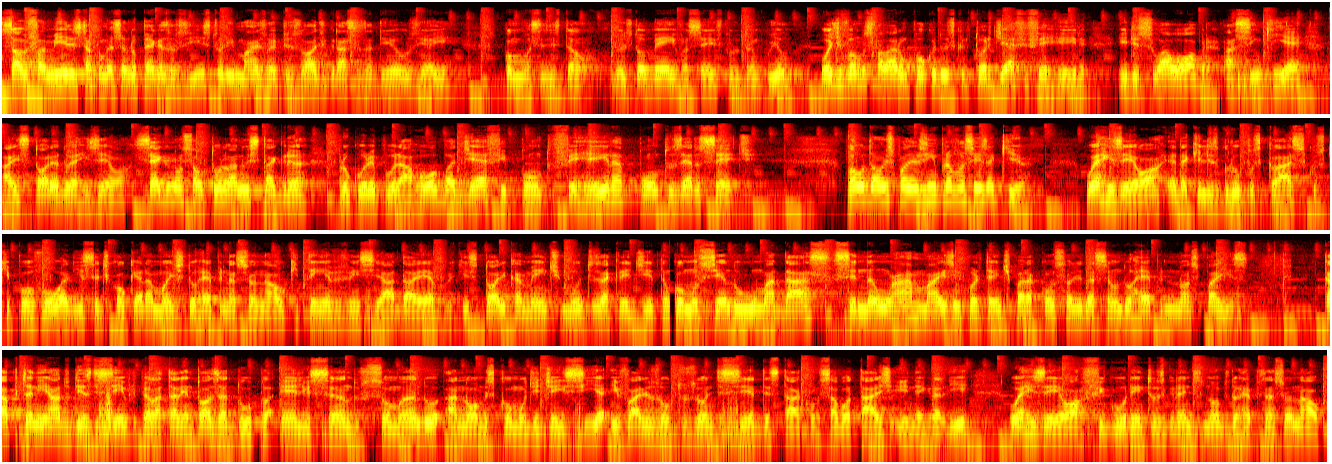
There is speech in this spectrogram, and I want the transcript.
Salve família, está começando o Pegasus History, mais um episódio, graças a Deus. E aí, como vocês estão? Eu estou bem, e vocês? Tudo tranquilo? Hoje vamos falar um pouco do escritor Jeff Ferreira e de sua obra, Assim que é, a história do RZO. Segue o nosso autor lá no Instagram, procure por jeff.ferreira.07. Vamos dar um spoilerzinho para vocês aqui, ó. O RZO é daqueles grupos clássicos que povoam a lista de qualquer amante do rap nacional que tenha vivenciado a época que historicamente muitos acreditam como sendo uma das, se não a mais importante para a consolidação do rap no nosso país. Capitaneado desde sempre pela talentosa dupla Hélio e Sandro, somando a nomes como DJ Cia e vários outros onde se destacam Sabotage e Negrali, o RZO figura entre os grandes nomes do rap nacional.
